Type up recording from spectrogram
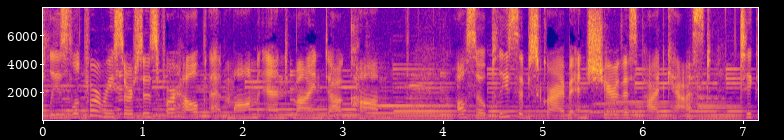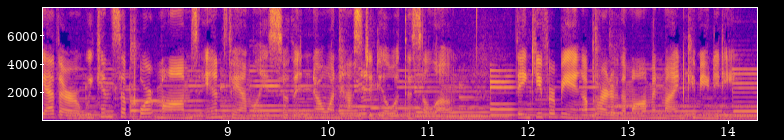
Please look for resources for help at momandmind.com. Also, please subscribe and share this podcast. Together, we can support moms and families so that no one has to deal with this alone. Thank you for being a part of the Mom and Mind community.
